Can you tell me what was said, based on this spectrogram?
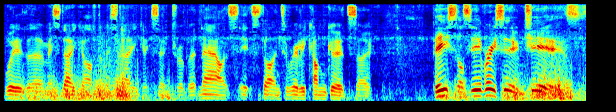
with uh, mistake after mistake, etc. But now it's, it's starting to really come good, so peace, I'll see you very soon, cheers!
